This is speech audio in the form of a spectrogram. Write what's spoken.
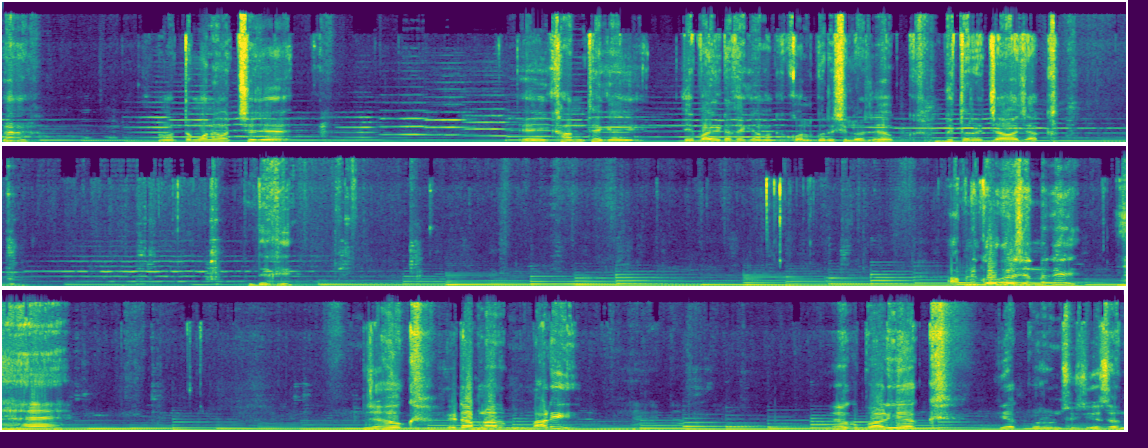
হ্যাঁ আমার তো মনে হচ্ছে যে এইখান থেকে এই বাড়িটা থেকে আমাকে কল করেছিল যাই হোক ভিতরে যাওয়া যাক। দেখি। আপনি কল করেছেন নাকি? হ্যাঁ। যাই হোক এটা আপনার বাড়ি? যাই হোক বাড়ি এক এক করুন সিচুয়েশন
